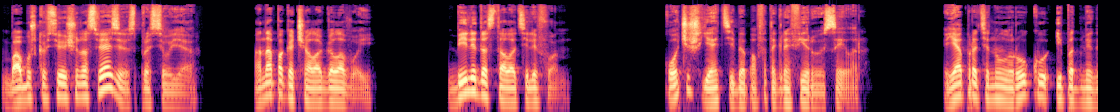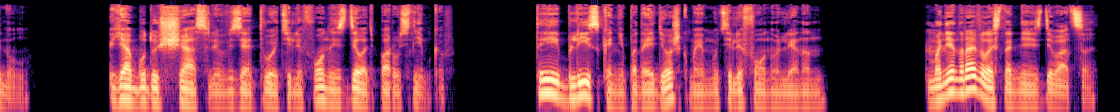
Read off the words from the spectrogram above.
«Бабушка все еще на связи?» – спросил я. Она покачала головой. Билли достала телефон. «Хочешь, я тебя пофотографирую, Сейлор?» Я протянул руку и подмигнул. «Я буду счастлив взять твой телефон и сделать пару снимков. Ты близко не подойдешь к моему телефону, Леннон». Мне нравилось над ней издеваться.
